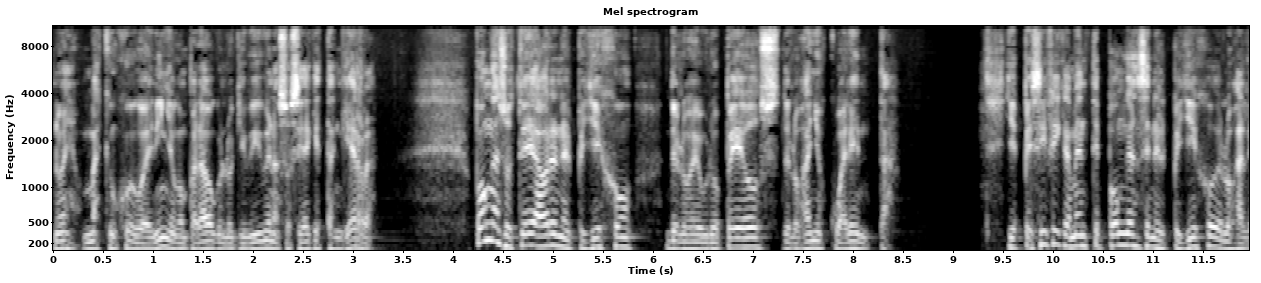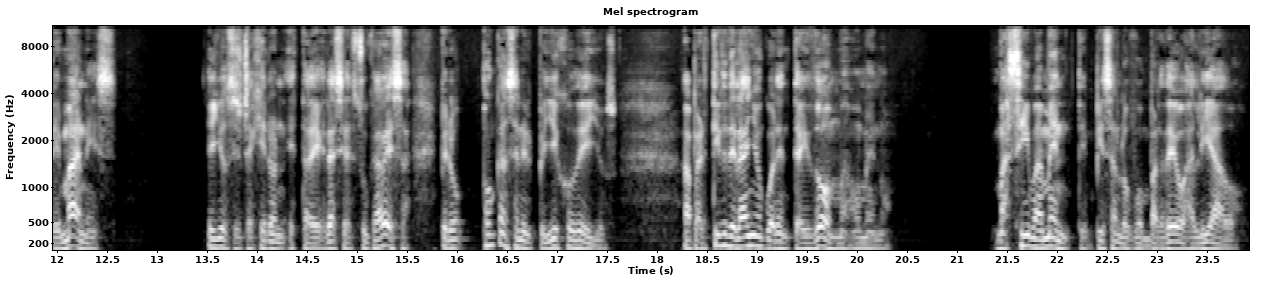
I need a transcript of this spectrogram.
no es más que un juego de niño comparado con lo que vive una sociedad que está en guerra. Pónganse ustedes ahora en el pellejo de los europeos de los años 40. Y específicamente pónganse en el pellejo de los alemanes. Ellos se trajeron esta desgracia de su cabeza, pero pónganse en el pellejo de ellos. A partir del año 42 más o menos, masivamente empiezan los bombardeos aliados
